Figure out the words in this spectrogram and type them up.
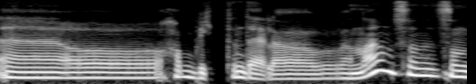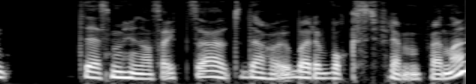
og har blitt en del av henne. Så, sånn det som hun har sagt, så det har jo bare vokst frem for henne.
